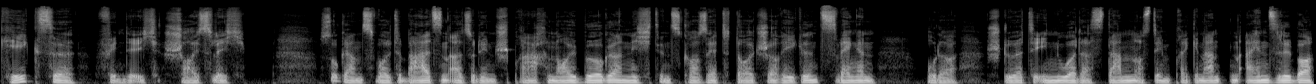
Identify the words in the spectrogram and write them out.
Kekse finde ich scheußlich. So ganz wollte Balzen also den Sprachneubürger nicht ins Korsett deutscher Regeln zwängen, oder störte ihn nur das dann aus dem prägnanten Einsilber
